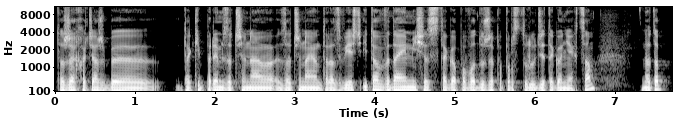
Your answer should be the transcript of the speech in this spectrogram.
to, że chociażby taki prym zaczyna, zaczynają teraz wieść i to wydaje mi się z tego powodu, że po prostu ludzie tego nie chcą, no to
